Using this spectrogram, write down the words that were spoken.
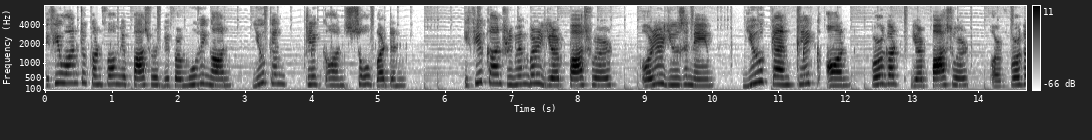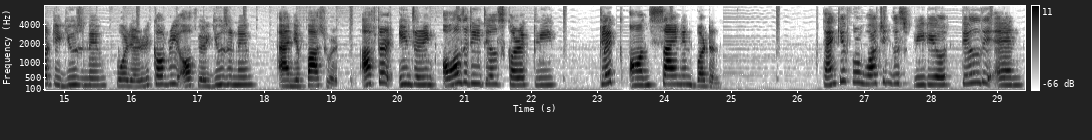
If you want to confirm your password before moving on, you can click on show button. If you can't remember your password or your username, you can click on forgot your password or forgot your username for your recovery of your username and your password. After entering all the details correctly, click on sign in button. Thank you for watching this video till the end.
